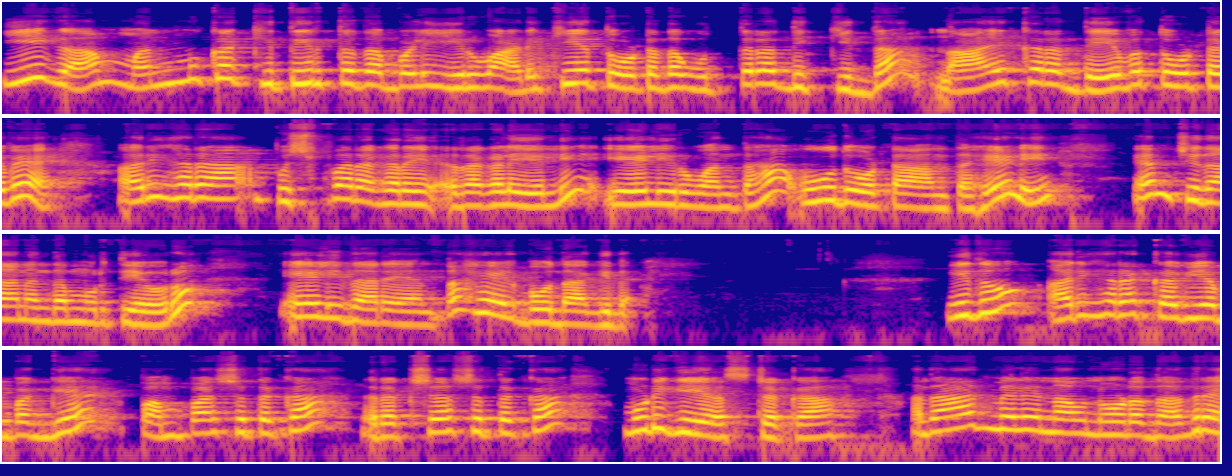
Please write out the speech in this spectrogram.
ಈಗ ಮನ್ಮುಖ ಕಿತೀರ್ಥದ ಬಳಿ ಇರುವ ಅಡಿಕೆಯ ತೋಟದ ಉತ್ತರ ದಿಕ್ಕಿದ್ದ ನಾಯಕರ ದೇವತೋಟವೇ ಹರಿಹರ ಪುಷ್ಪ ರಗರೆ ರಗಳೆಯಲ್ಲಿ ಹೇಳಿರುವಂತಹ ಊದೋಟ ಅಂತ ಹೇಳಿ ಎಂ. ಚಿದಾನಂದ ಮೂರ್ತಿಯವರು ಹೇಳಿದ್ದಾರೆ ಅಂತ ಹೇಳ್ಬೋದಾಗಿದೆ. ಇದು ಹರಿಹರ ಕವಿಯ ಬಗ್ಗೆ ಪಂಪಾ ಶತಕ, ರಕ್ಷಾ ಶತಕ ಮುಡಿಗೆ ಅಷ್ಟಕ. ಅದಾದಮೇಲೆ ನಾವು ನೋಡೋದಾದರೆ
